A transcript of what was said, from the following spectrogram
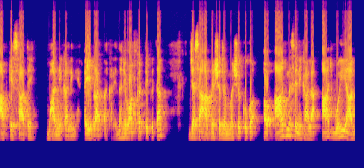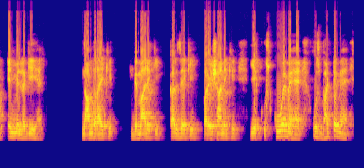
आपके साथ है, बाहर निकालेंगे। आइए प्रार्थना करें। धन्यवाद करते पिता। जैसा आपने शद मशकों को अब आग में से निकाला, आज वही आग इनमें लगी है। नामदराई की, बीमारी की, कर्जे की, परेशानी की, ये उस कुएँ में है, उस भट्टे में है,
